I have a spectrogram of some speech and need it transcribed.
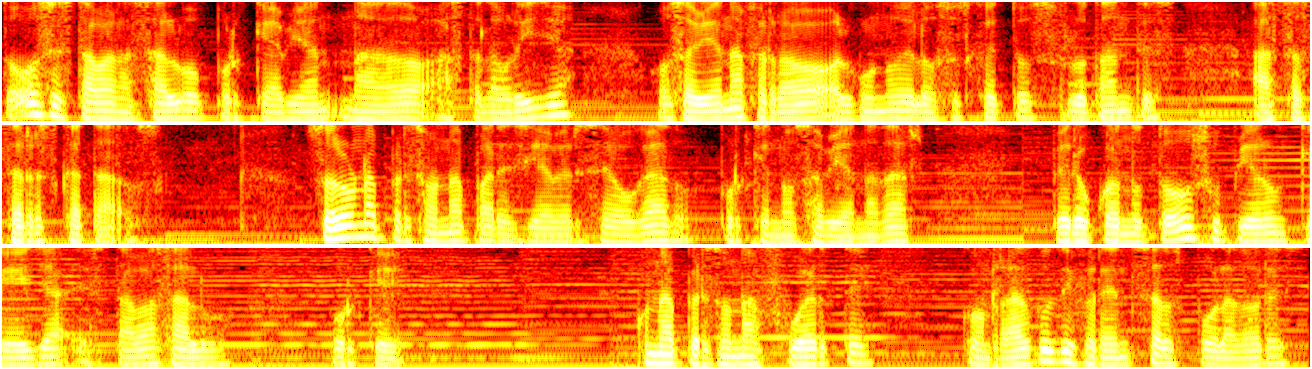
todos estaban a salvo porque habían nadado hasta la orilla o se habían aferrado a alguno de los objetos flotantes hasta ser rescatados. Solo una persona parecía haberse ahogado porque no sabía nadar, pero cuando todos supieron que ella estaba a salvo, porque una persona fuerte, con rasgos diferentes a los pobladores,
